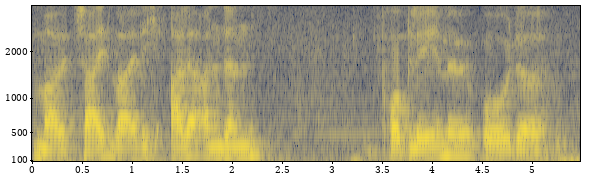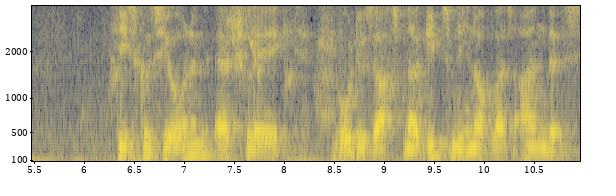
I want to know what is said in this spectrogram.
mal zeitweilig alle anderen Probleme oder Diskussionen erschlägt, wo du sagst, na gibt es nicht noch was anderes,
